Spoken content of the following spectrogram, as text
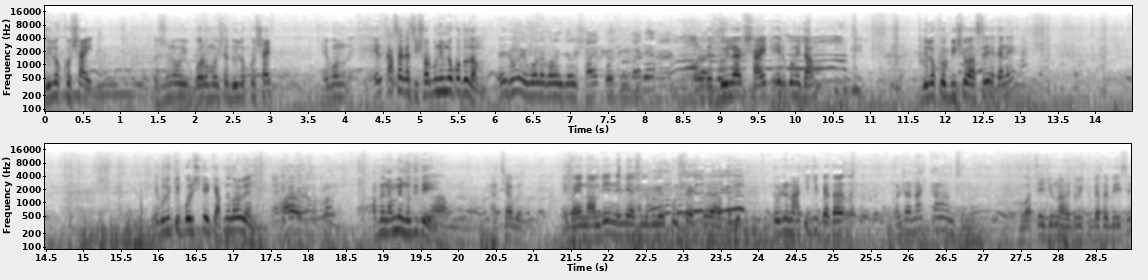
দুই লক্ষ ষাট। তো শুনে ওই বড় মহিষটা দুই লক্ষ ষাট। এবং এর কাছাকাছি সর্বনিম্ন কত দাম? এইরকমই মনে করেন দুই লাখ ওদের দুই লাখ ষাট এরকমই দাম। দুই লক্ষ বিশও আছে এখানে। এগুলো কি পরিষ্কার কি? আপনি করাবেন? আপনার নামবেন নদীতে? আচ্ছা এই ভাই নামবে নেমে আসলে এগুলো পরিষ্কার আহ, করবে তো ওটা নাকি কি ব্যথা ওটা নাক কামান ছিল ও আচ্ছা এই জন্য হয়তো একটু ব্যথা পেয়েছে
